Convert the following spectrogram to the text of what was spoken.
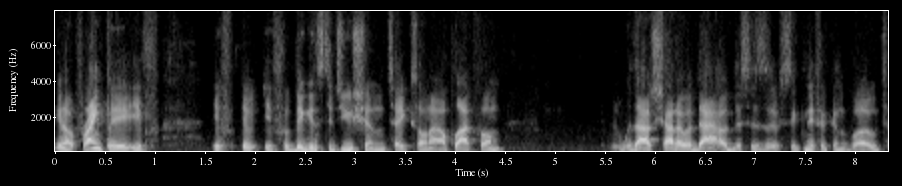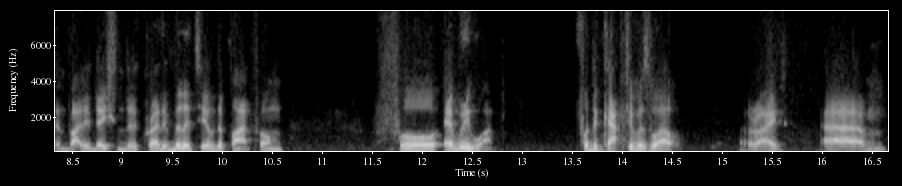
you know, frankly, if if if a big institution takes on our platform, without shadow of doubt, this is a significant vote and validation of the credibility of the platform for everyone, for the captive as well, right, um,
